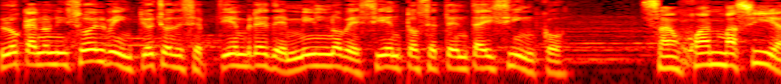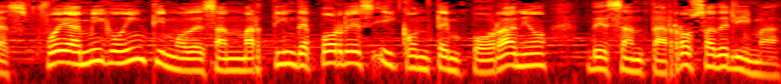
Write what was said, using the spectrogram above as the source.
lo canonizó el 28 de septiembre de 1975. San Juan Macías fue amigo íntimo de San Martín de Porres y contemporáneo de Santa Rosa de Lima.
